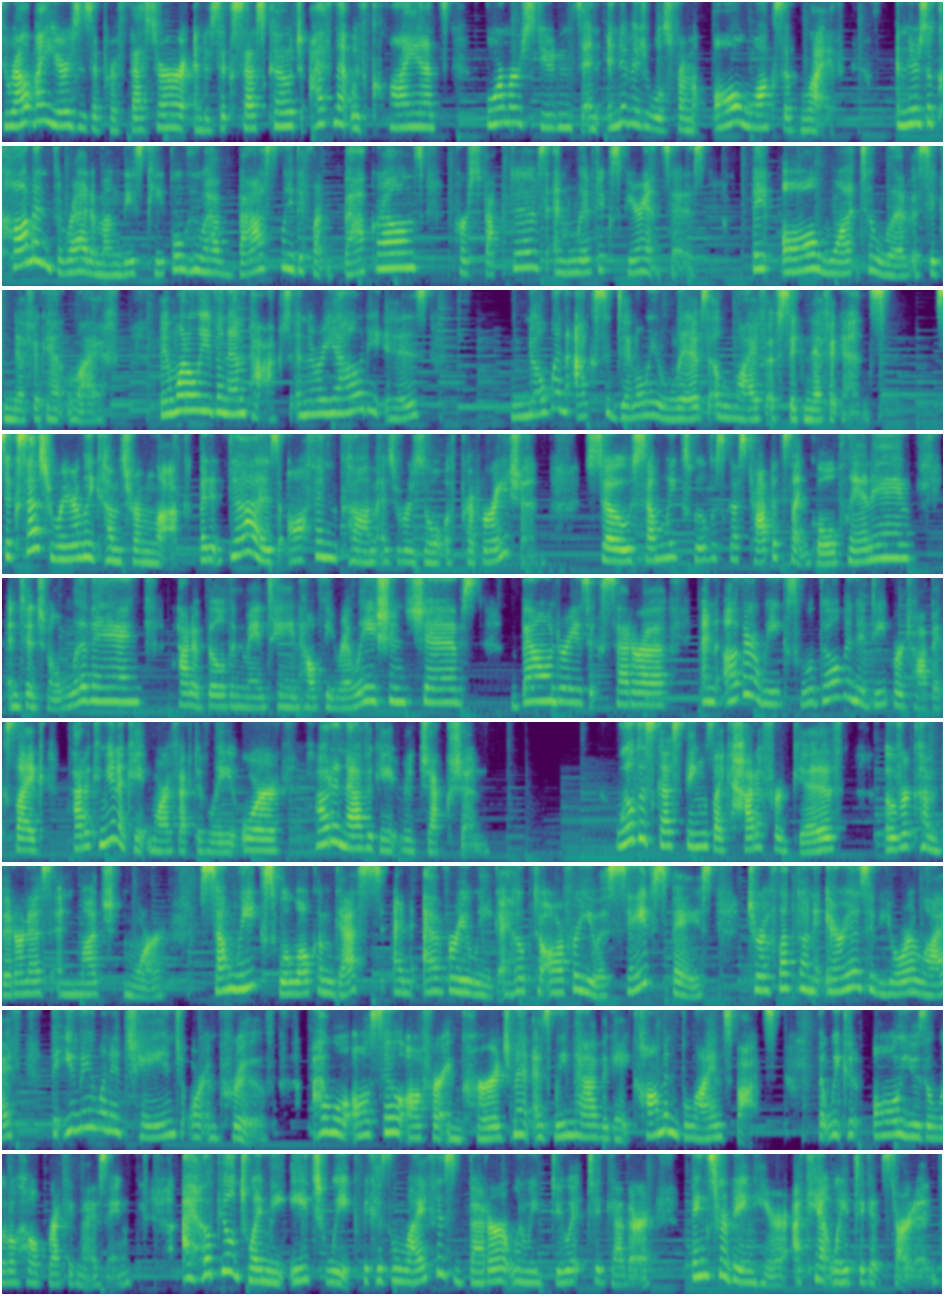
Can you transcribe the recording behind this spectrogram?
Throughout my years as a professor and a success coach, I've met with clients, former students, and individuals from all walks of life and there's a common thread among these people who have vastly different backgrounds, perspectives, and lived experiences. They all want to live a significant life. They want to leave an impact. And the reality is, no one accidentally lives a life of significance. Success rarely comes from luck, but it does often come as a result of preparation. So, some weeks we'll discuss topics like goal planning, intentional living, how to build and maintain healthy relationships, boundaries, etc. And other weeks we'll delve into deeper topics like how to communicate more effectively or how to navigate rejection. We'll discuss things like how to forgive overcome bitterness, and much more. Some weeks we'll welcome guests, and every week I hope to offer you a safe space to reflect on areas of your life that you may want to change or improve. I will also offer encouragement as we navigate common blind spots that we could all use a little help recognizing. I hope you'll join me each week because life is better when we do it together. Thanks for being here. I can't wait to get started.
